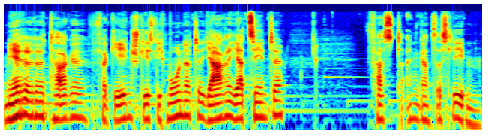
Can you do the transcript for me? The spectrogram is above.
Mehrere Tage vergehen, schließlich Monate, Jahre, Jahrzehnte, fast ein ganzes Leben.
